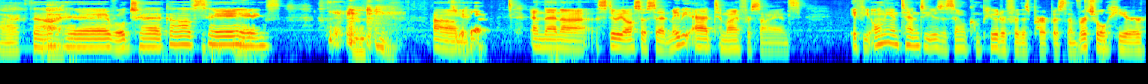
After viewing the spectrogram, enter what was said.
Hark the herald Chekhov sings. um, yeah. And then uh, Stewie also said, maybe add to my for science. If you only intend to use a single computer for this purpose, then VirtualHere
